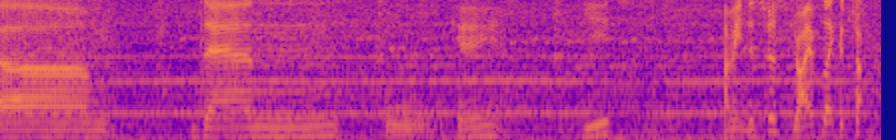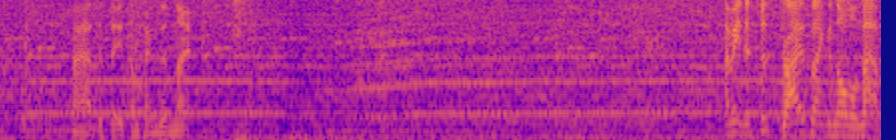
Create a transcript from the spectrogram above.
Um, then okay, yeet. I mean, this just drive like a truck. I had to say something, didn't I? I mean, this just drives like the normal map.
